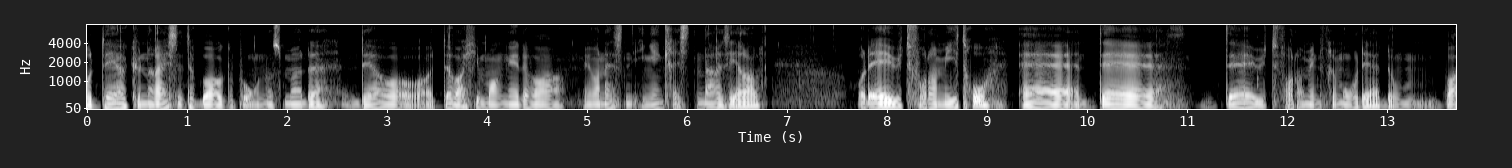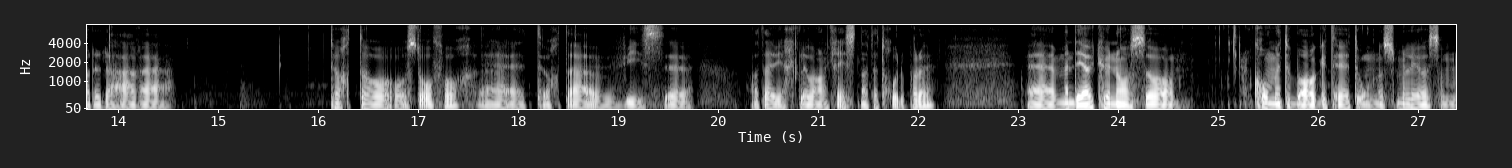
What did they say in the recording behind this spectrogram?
og det å kunne reise tilbake på ungdomsmøtet det, å, det var ikke mange, det var, vi var nesten ingen kristen der i Sirdal. Og det utfordra min tro. Eh, det, det utfordra min frimodighet om hva det det her jeg turte å, å, stå for. Eh, turte jeg vise at jeg virkelig var en kristen, at jeg trodde på det. Eh, men det å kunne også komme tilbake til et ungdomsmiljø som,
